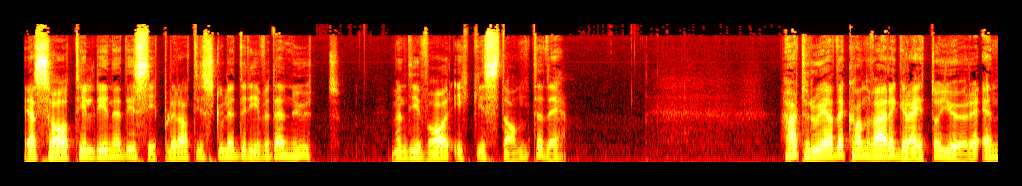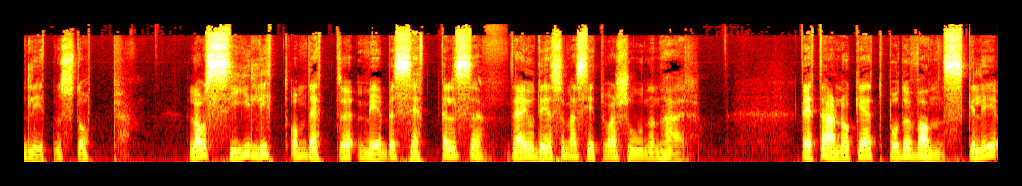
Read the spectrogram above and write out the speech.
Jeg sa til dine disipler at de skulle drive den ut, men de var ikke i stand til det. Her tror jeg det kan være greit å gjøre en liten stopp. La oss si litt om dette med besettelse, det er jo det som er situasjonen her. Dette er nok et både vanskelig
